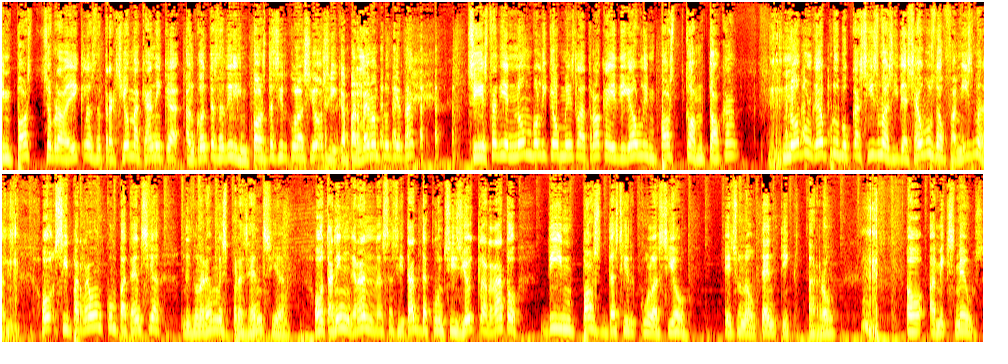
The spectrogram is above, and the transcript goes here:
impost sobre vehicles de tracció mecànica en comptes de dir l'impost de circulació, o sigui, que parlem en propietat. O sigui, està dient no emboliqueu més la troca i digueu l'impost com toca. No vulgueu provocar sismes i deixeu-vos d'eufemismes. O, si parleu amb competència, li donareu més presència. O tenim gran necessitat de concisió i claredat. O d'impost de circulació. És un autèntic error. O, amics meus,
